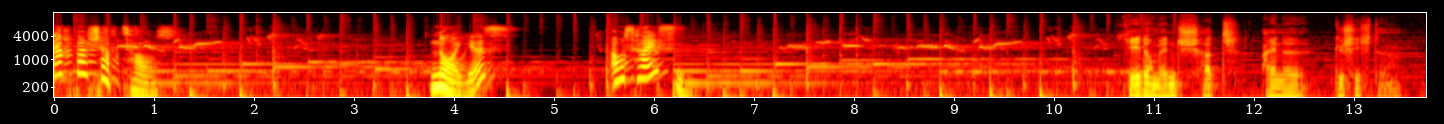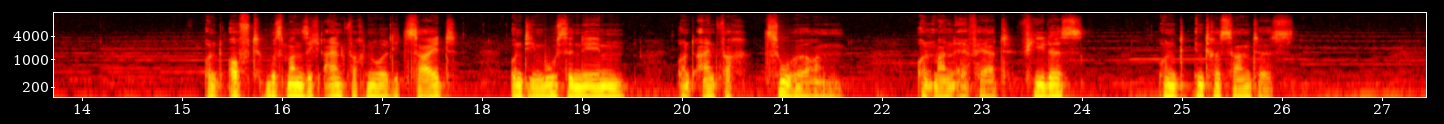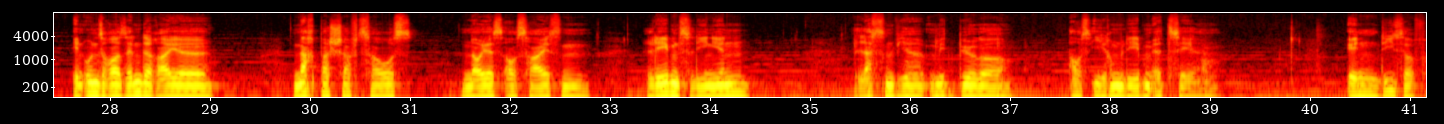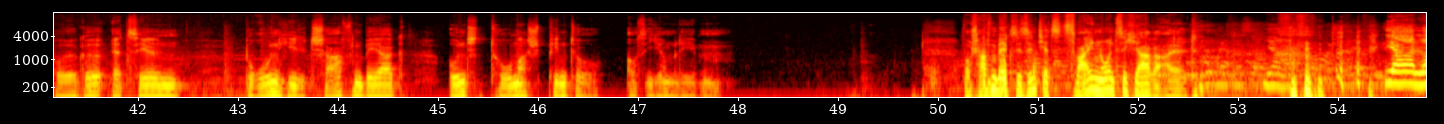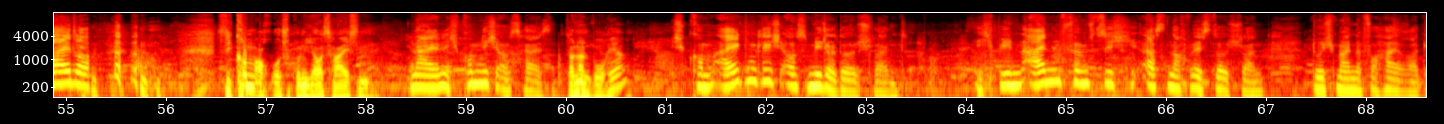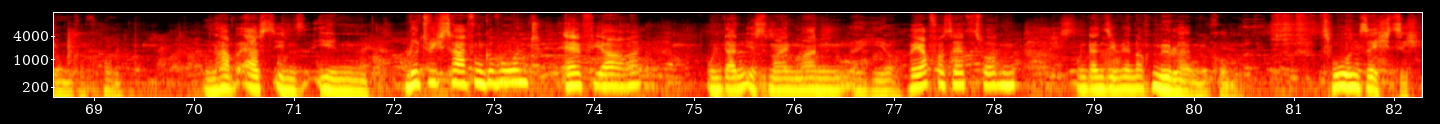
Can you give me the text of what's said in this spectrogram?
Nachbarschaftshaus. Neues aus Heißen. Jeder Mensch hat eine Geschichte. Und oft muss man sich einfach nur die Zeit und die Muße nehmen und einfach zuhören. Und man erfährt vieles und Interessantes. In unserer Sendereihe Nachbarschaftshaus, Neues aus Heißen, Lebenslinien lassen wir Mitbürger aus ihrem Leben erzählen. In dieser Folge erzählen Brunhild Scharfenberg und Thomas Pinto aus ihrem Leben. Frau Scharfenberg, Sie sind jetzt 92 Jahre alt. Ja, ja leider. Sie kommen auch ursprünglich aus Heißen. Nein, ich komme nicht aus Heißen. Sondern woher? Ich komme eigentlich aus Mitteldeutschland. Ich bin 51 erst nach Westdeutschland durch meine Verheiratung gekommen. Und habe erst in, in Ludwigshafen gewohnt, elf Jahre. Und dann ist mein Mann hierher versetzt worden. Und dann sind wir nach Mülheim gekommen. 62.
